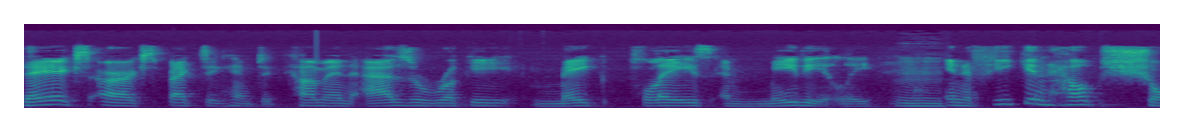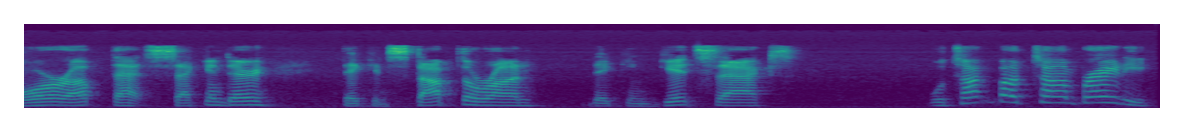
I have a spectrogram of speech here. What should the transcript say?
They ex- are expecting him to come in as a rookie, make plays immediately. Mm-hmm. And if he can help shore up that secondary, they can stop the run, they can get sacks. We'll talk about Tom Brady.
